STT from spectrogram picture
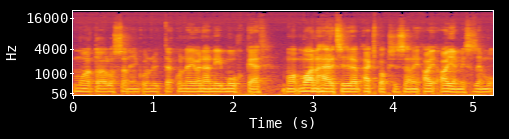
muotoilussa, niin kuin nyt, kun ne ei ole enää niin muhkeat. Mua, mua aina häiritsi siellä Xboxissa niin ai, aiemmissa se mu,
